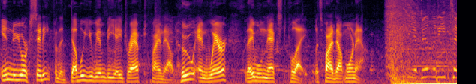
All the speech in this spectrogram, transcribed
in New York City for the WNBA draft to find out who and where they will next play. Let's find out more now. The ability to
